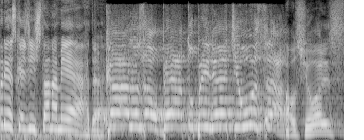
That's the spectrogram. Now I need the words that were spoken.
Por isso que a gente tá na merda. Carlos Alberto Brilhante Ustra. Aos senhores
